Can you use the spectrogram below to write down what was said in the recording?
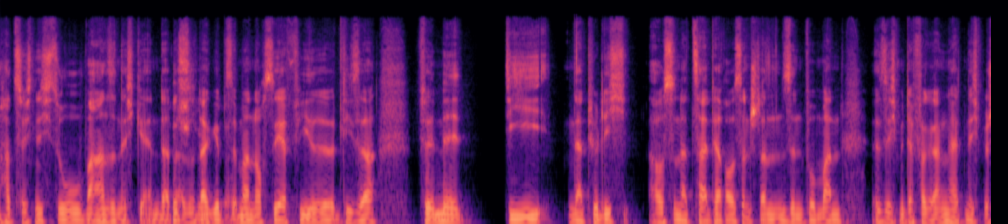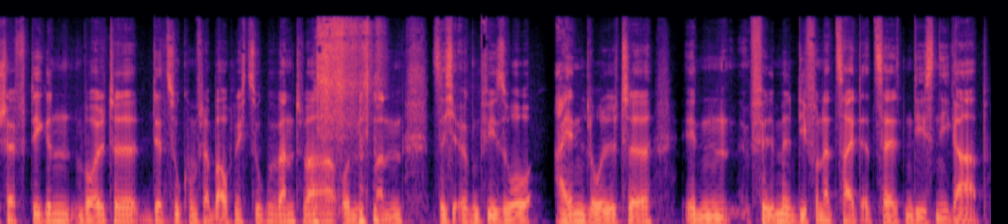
hat sich nicht so wahnsinnig geändert. Das also da stimmt, gibt's ja. immer noch sehr viel dieser Filme, die natürlich aus so einer Zeit heraus entstanden sind, wo man sich mit der Vergangenheit nicht beschäftigen wollte, der Zukunft aber auch nicht zugewandt war und man sich irgendwie so einlullte in Filme, die von einer Zeit erzählten, die es nie gab.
